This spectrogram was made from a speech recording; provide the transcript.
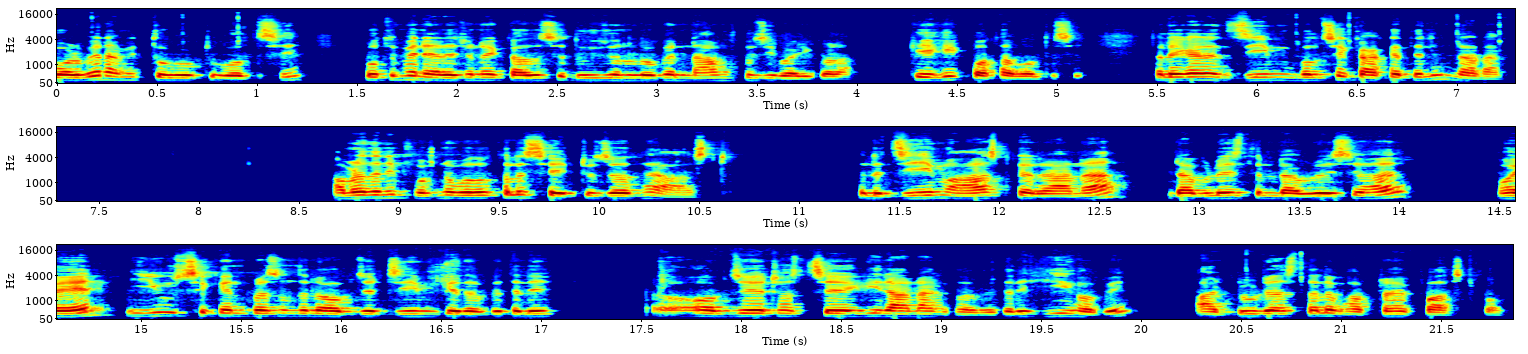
পড়বেন, আমি তবু একটু বলছি। প্রথমে ন্যারেশনের কাজ হচ্ছে দুইজন লোকের নাম খুঁজে বাড়ি করা। কে কে কথা বলতেছে। তাহলে এখানে জিম বলছে, কাকে দিলে? রানা আমরা জানি প্রশ্নবোধক তাহলে সেট টু যথা আস্ট তাহলে Jim asked Rana W S তাহলে ডাব্লিউ এস হয়। হোয়েন ইউ সেকেন্ড পার্সন তাহলে অবজেক্ট জিম কে ধরবে, তাহলে অবজেক্ট হচ্ছে কি রানাকে ধরবে, তাহলে হি হবে। আর ডু ডাস তাহলে ভাবটা হয় পাস্ট ফর্ম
